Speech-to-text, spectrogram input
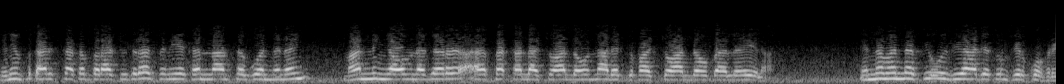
የኔም ፍቃድ እስካከበራችሁ ድረስ እኔ ከእናንተ ጎን ነኝ። ማንኛውም ነገር አሳካላችኋለሁና ደግፋችኋለሁ በል ይላል። እነመነሲኡ ዚያደቱን ፊል ኩፍሪ።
